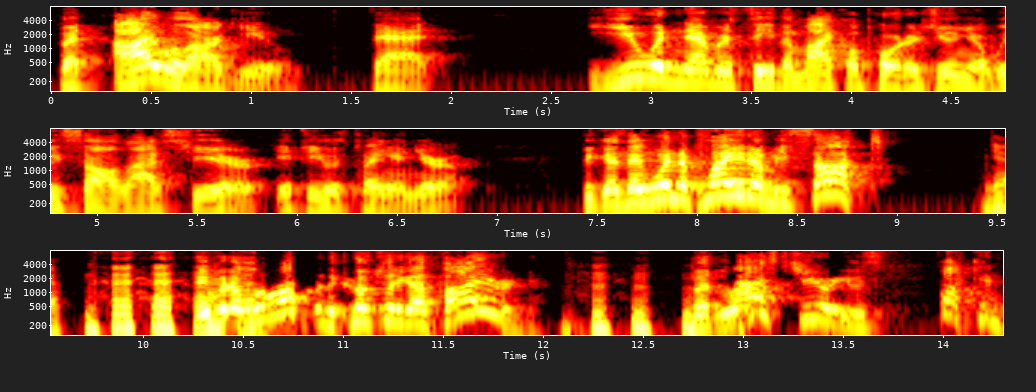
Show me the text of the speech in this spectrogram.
But I will argue that you would never see the Michael Porter Jr. we saw last year if he was playing in Europe because they wouldn't have played him. He sucked. Yeah. they would have lost and the coach would have got fired. but last year he was fucking.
